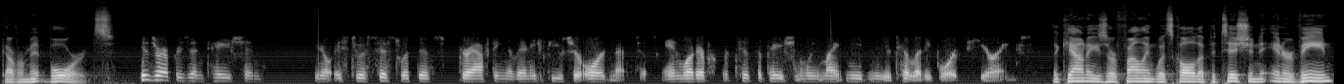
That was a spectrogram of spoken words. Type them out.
government boards. His representation, you know, is to assist with this drafting of any future ordinances and whatever participation we might need in the utility board's hearings. The counties are filing what's called a petition to intervene.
